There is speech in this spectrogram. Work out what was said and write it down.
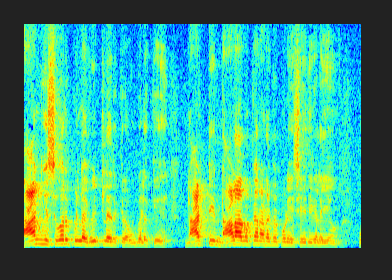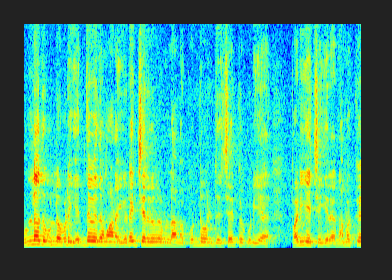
நான்கு சுவருக்குள்ள வீட்டில் இருக்கிற உங்களுக்கு நாட்டின் நாலா பக்கம் நடக்கக்கூடிய செய்திகளையும் உள்ளது உள்ளபடி எந்த விதமான இடைச்சல்களும் இல்லாமல் கொண்டு வந்து சேர்க்கக்கூடிய பணியை செய்கிற நமக்கு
